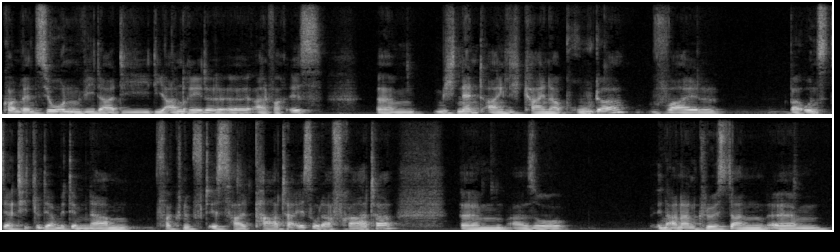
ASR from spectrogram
Konventionen, wie da die, die Anrede äh, einfach ist. Ähm, mich nennt eigentlich keiner Bruder, weil bei uns der Titel, der mit dem Namen verknüpft ist, halt Pater ist oder Frater. Ähm, also in anderen Klöstern ähm,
